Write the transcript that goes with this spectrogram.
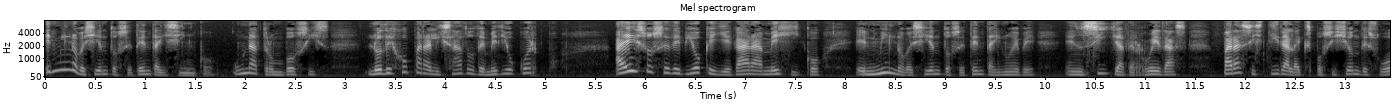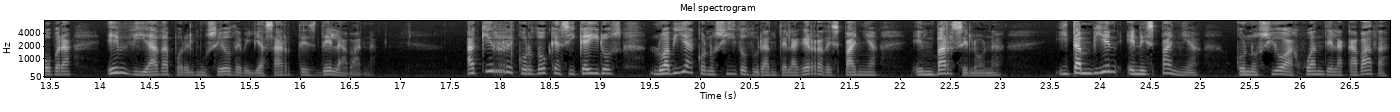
En 1975, una trombosis lo dejó paralizado de medio cuerpo. A eso se debió que llegara a México en 1979 en silla de ruedas para asistir a la exposición de su obra enviada por el Museo de Bellas Artes de La Habana. Aquí recordó que a Siqueiros lo había conocido durante la Guerra de España en Barcelona y también en España conoció a Juan de la Cabada,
